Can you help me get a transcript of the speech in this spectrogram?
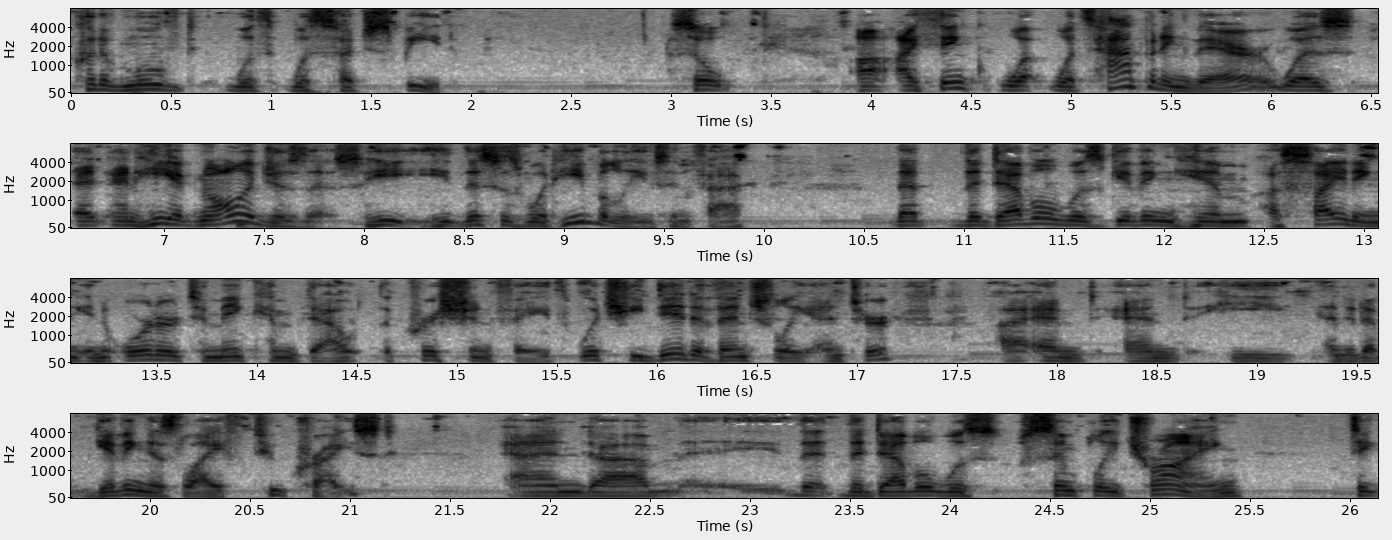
could have moved with with such speed. So, uh, I think what what's happening there was, and, and he acknowledges this. He, he this is what he believes. In fact, that the devil was giving him a sighting in order to make him doubt the Christian faith, which he did eventually enter, uh, and and he ended up giving his life to Christ. And um, the the devil was simply trying to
